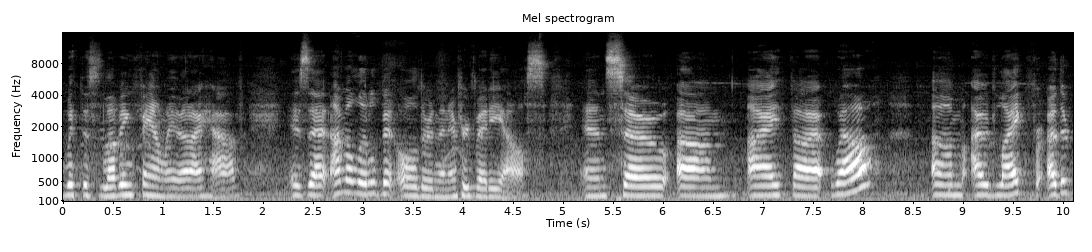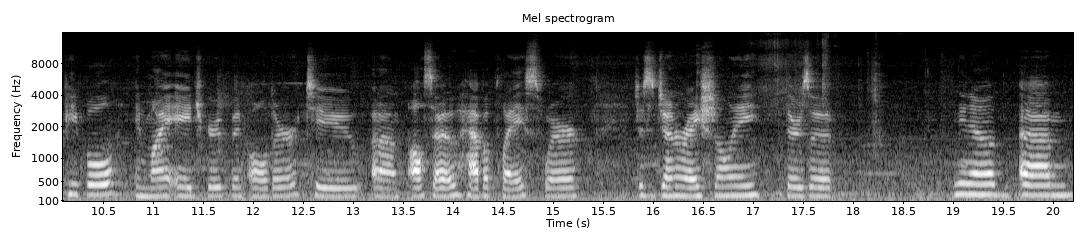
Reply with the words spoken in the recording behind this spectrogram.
with this loving family that I have, is that I'm a little bit older than everybody else. And so um, I thought, well, um, I would like for other people in my age group and older to um, also have a place where just generationally there's a, you know, um,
